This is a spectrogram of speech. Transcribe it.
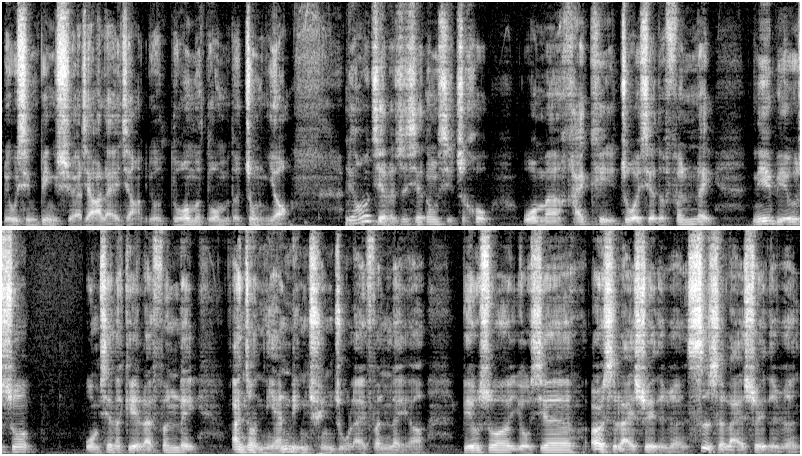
流行病学家来讲有多么多么的重要。了解了这些东西之后，我们还可以做一些的分类。你比如说，我们现在可以来分类，按照年龄群组来分类啊。比如说，有些二十来岁的人、四十来岁的人，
